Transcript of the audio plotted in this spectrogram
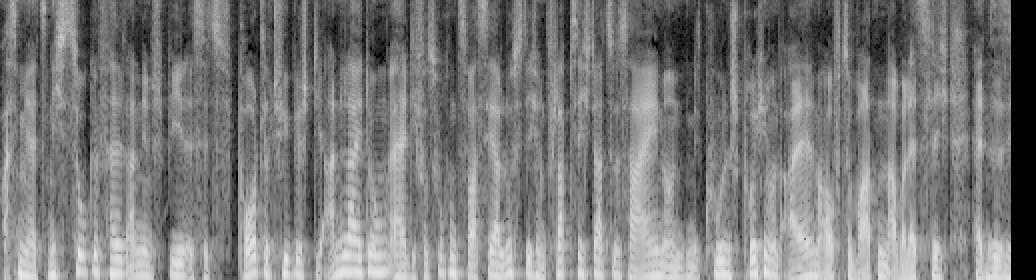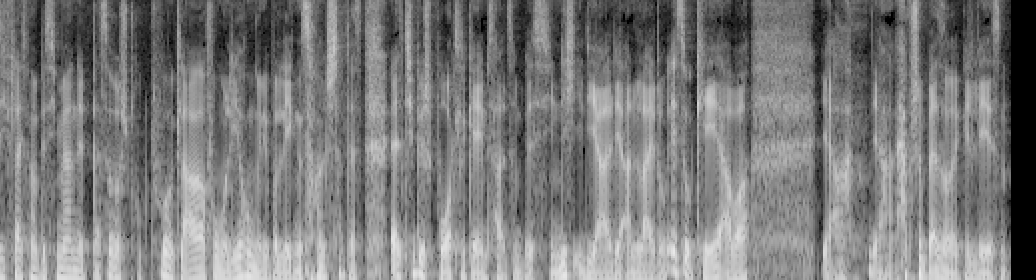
Was mir jetzt nicht so gefällt an dem Spiel, ist jetzt Portal-typisch die Anleitung. Äh, die versuchen zwar sehr lustig und flapsig da zu sein und mit coolen Sprüchen und allem aufzuwarten, aber letztlich hätten sie sich vielleicht mal ein bisschen mehr eine bessere Struktur, klare Formulierungen überlegen sollen, statt das äh, typisch Portal-Games halt so ein bisschen. Nicht ideal die Anleitung, ist okay, aber ja, ja, habe schon bessere gelesen.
